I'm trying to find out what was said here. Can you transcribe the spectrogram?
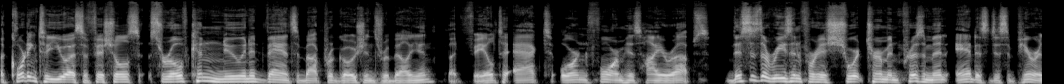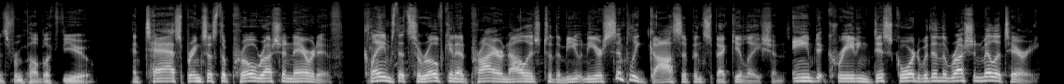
According to U.S. officials, Surovikin knew in advance about Prigozhin's rebellion, but failed to act or inform his higher ups. This is the reason for his short term imprisonment and his disappearance from public view. And TASS brings us the pro Russian narrative. Claims that Surovikin had prior knowledge to the mutiny are simply gossip and speculation, aimed at creating discord within the Russian military.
